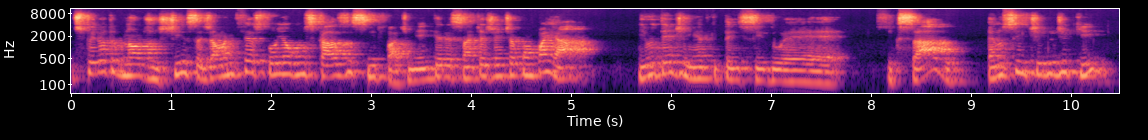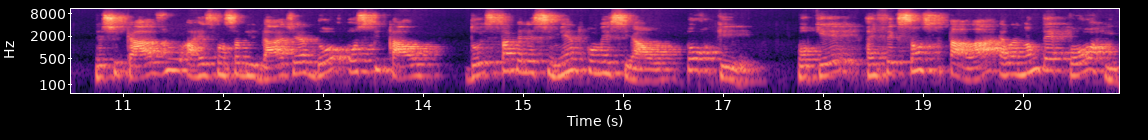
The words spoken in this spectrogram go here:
O Superior Tribunal de Justiça já manifestou em alguns casos assim, Fátima, e é interessante a gente acompanhar e o entendimento que tem sido é, fixado é no sentido de que, neste caso, a responsabilidade é do hospital do estabelecimento comercial. Por quê? Porque a infecção hospitalar ela não decorre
